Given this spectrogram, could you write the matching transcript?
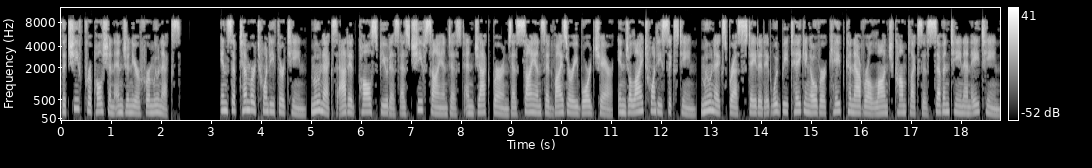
the chief propulsion engineer for Moonex. In September 2013, Moonex added Paul Spudis as chief scientist and Jack Burns as science advisory board chair. In July 2016, Moon Express stated it would be taking over Cape Canaveral launch complexes 17 and 18,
